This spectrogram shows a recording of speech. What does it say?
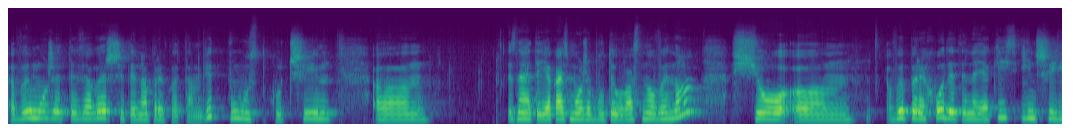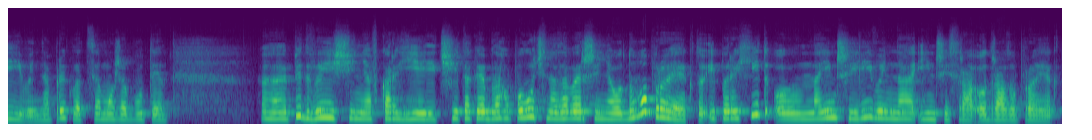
ви можете завершити, наприклад, там, відпустку, чи, е, знаєте, якась може бути у вас новина, що е, ви переходите на якийсь інший рівень. Наприклад, це може бути е, підвищення в кар'єрі, чи таке благополучне завершення одного проєкту і перехід о, на інший рівень, на інший одразу проєкт.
